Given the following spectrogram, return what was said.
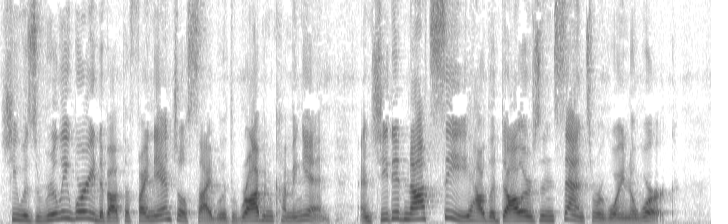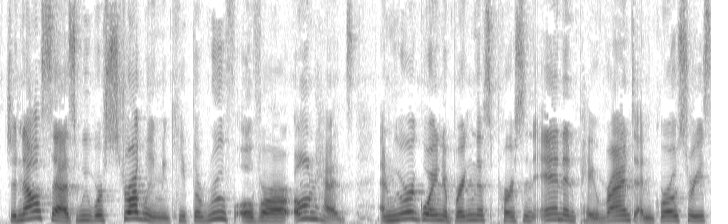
She was really worried about the financial side with Robyn coming in, and she did not see how the dollars and cents were going to work. Janelle says we were struggling to keep the roof over our own heads, and we were going to bring this person in and pay rent and groceries,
